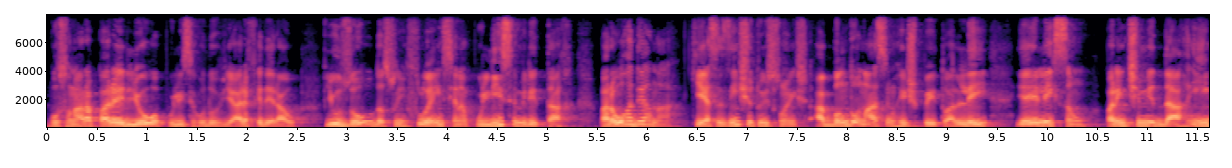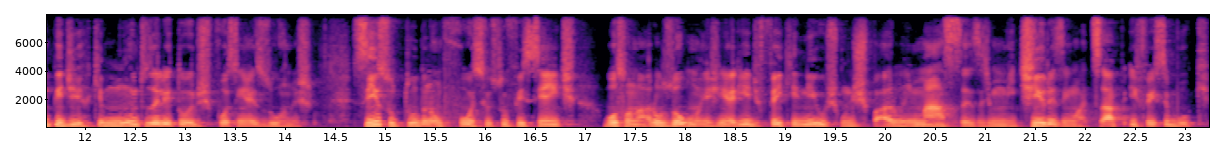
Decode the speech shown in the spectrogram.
Bolsonaro aparelhou a Polícia Rodoviária Federal e usou da sua influência na Polícia Militar para ordenar que essas instituições abandonassem o respeito à lei e à eleição para intimidar e impedir que muitos eleitores fossem às urnas. Se isso tudo não fosse o suficiente, Bolsonaro usou uma engenharia de fake news com disparo em massas de mentiras em WhatsApp e Facebook.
